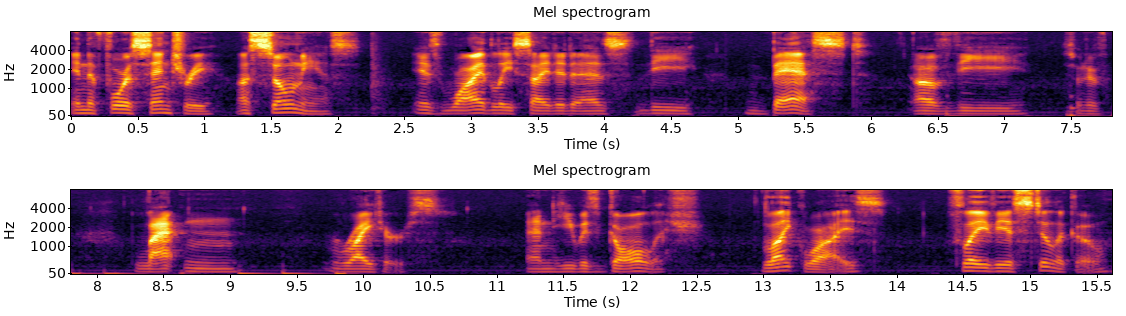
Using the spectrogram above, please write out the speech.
In the 4th century, Ausonius is widely cited as the best of the sort of Latin writers, and he was Gaulish. Likewise, Flavius Stilicho,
